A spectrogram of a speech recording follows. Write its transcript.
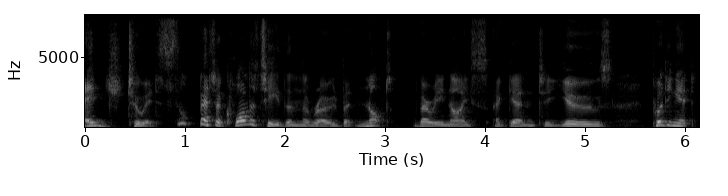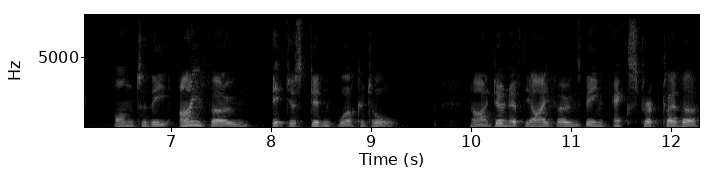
edge to it. Still better quality than the Rode, but not very nice again to use. Putting it onto the iPhone it just didn't work at all. Now, I don't know if the iPhone's being extra clever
